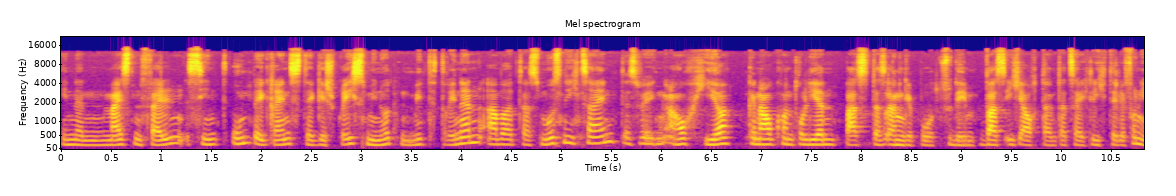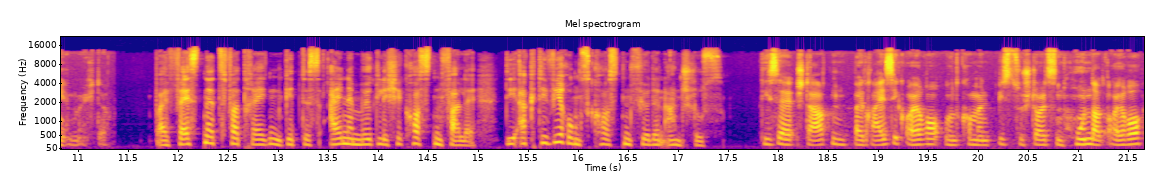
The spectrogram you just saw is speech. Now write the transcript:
In den meisten Fällen sind unbegrenzte Gesprächsminuten mit drinnen, aber das muss nicht sein. Deswegen auch hier genau kontrollieren, passt das Angebot zu dem, was ich auch dann tatsächlich telefonieren möchte. Bei Festnetzverträgen gibt es eine mögliche Kostenfalle, die Aktivierungskosten für den Anschluss. Diese starten bei 30 Euro und kommen bis zu stolzen 100 Euro.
